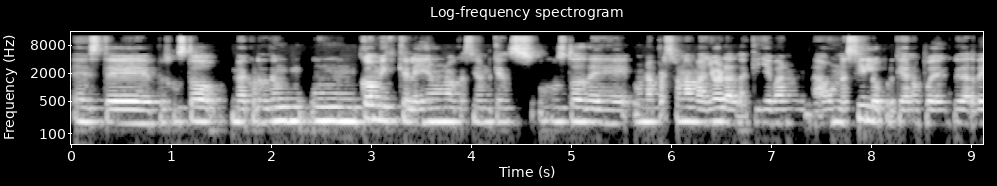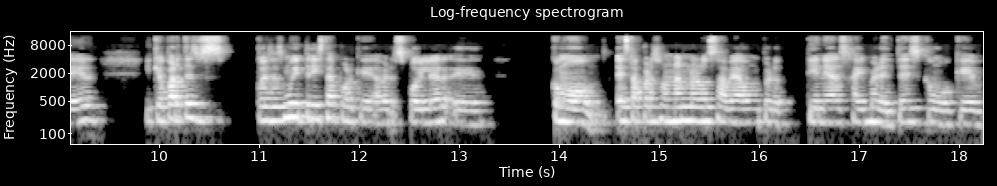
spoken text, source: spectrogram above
Este, pues justo me acordé de un, un cómic que leí en una ocasión que es justo de una persona mayor a la que llevan a un asilo porque ya no pueden cuidar de él y que aparte es, pues es muy triste porque, a ver, spoiler, eh, como esta persona no lo sabe aún, pero tiene Alzheimer, entonces como que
